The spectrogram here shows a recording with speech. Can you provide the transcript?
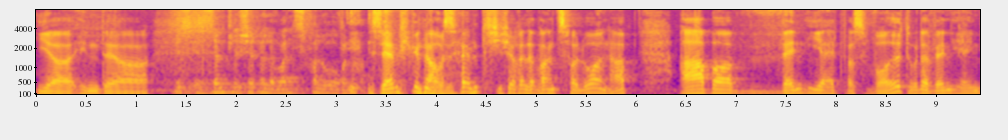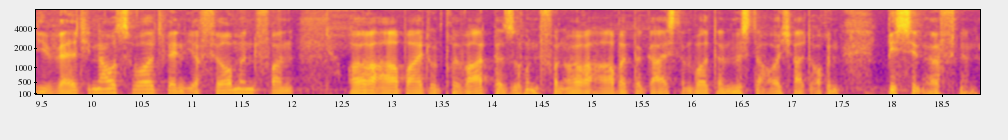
ihr in der... Bis ihr sämtliche Relevanz verloren habt. Sämt, genau, sämtliche Relevanz verloren habt. Aber wenn ihr etwas wollt oder wenn ihr in die Welt hinaus wollt, wenn ihr Firmen von eurer Arbeit und Privatpersonen von eurer Arbeit begeistern wollt, dann müsst ihr euch halt auch ein bisschen öffnen.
